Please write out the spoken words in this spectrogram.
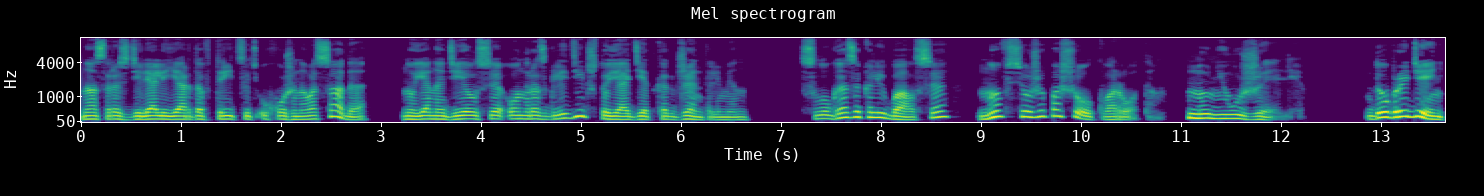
Нас разделяли ярдов тридцать ухоженного сада, но я надеялся, он разглядит, что я одет как джентльмен. Слуга заколебался, но все же пошел к воротам. Ну неужели? «Добрый день!»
